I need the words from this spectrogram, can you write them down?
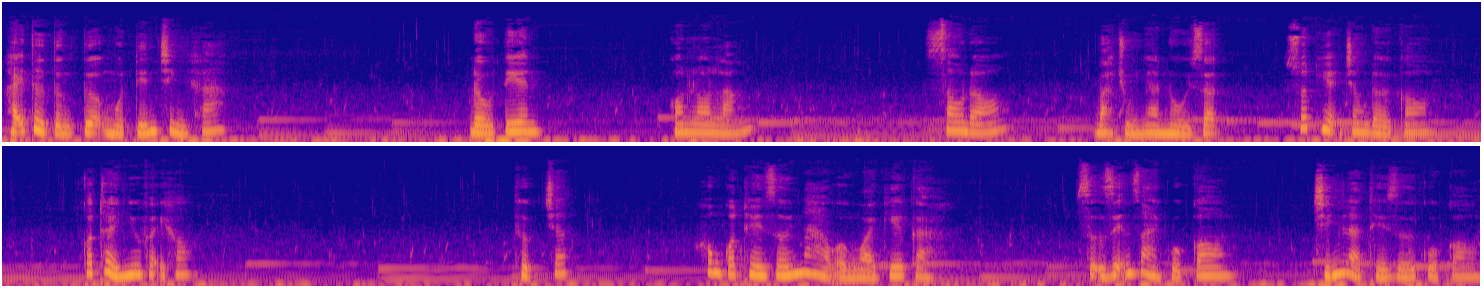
hãy thử tưởng tượng một tiến trình khác. Đầu tiên, con lo lắng. Sau đó, bà chủ nhà nổi giận xuất hiện trong đời con có thể như vậy không? Thực chất, không có thế giới nào ở ngoài kia cả. Sự diễn giải của con chính là thế giới của con.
